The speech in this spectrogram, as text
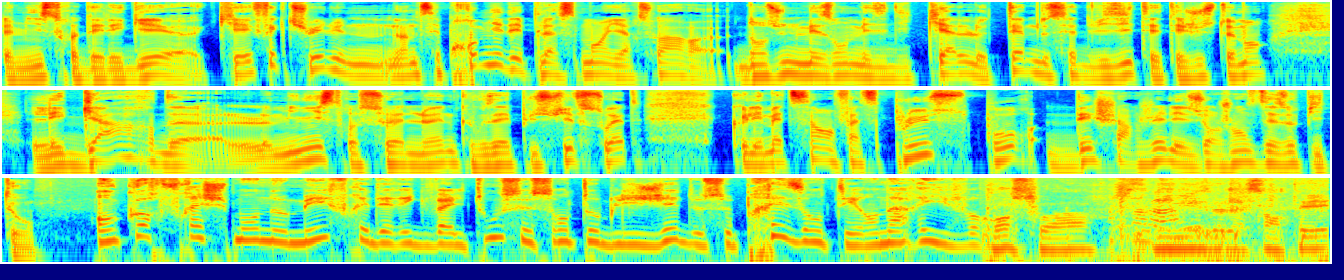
Le ministre délégué euh, qui a effectué l'un de ses premiers déplacements hier soir euh, dans une maison médicale. Le thème de cette visite était justement les gardes. Le ministre Solène Lehen que vous avez pu suivre souhaite que les médecins en fassent plus pour décharger les urgences des hôpitaux. Encore fraîchement nommé, Frédéric Valtou se sent obligé de se présenter en arrivant. Bonsoir, ministre de la Santé.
